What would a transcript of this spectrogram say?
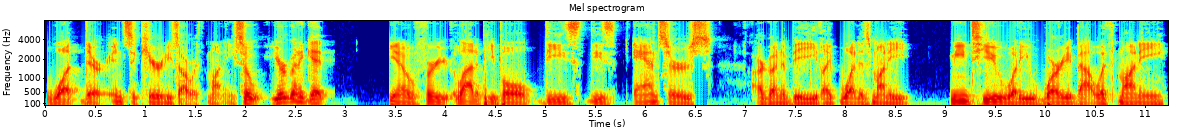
what their insecurities are with money. So you're going to get you know, for a lot of people, these these answers are going to be like, what does money mean to you? What do you worry about with money?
